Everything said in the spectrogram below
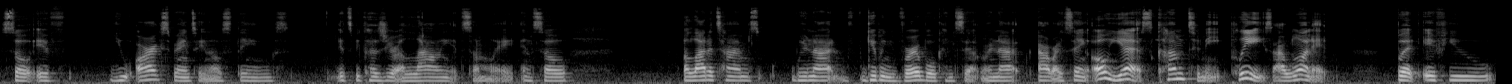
So if you are experiencing those things, it's because you're allowing it some way. And so a lot of times we're not giving verbal consent. We're not outright saying, "Oh yes, come to me, please. I want it." But if you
